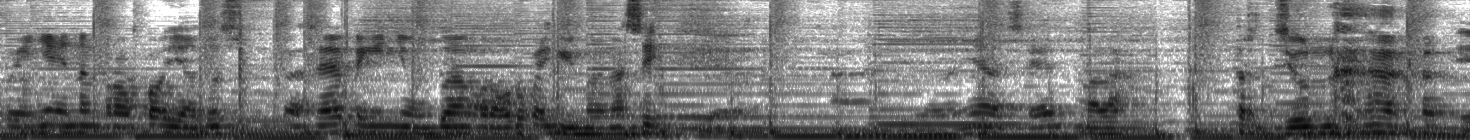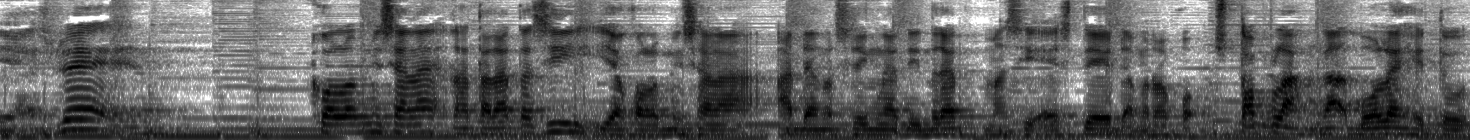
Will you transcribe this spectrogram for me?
kayaknya enak ngerokok ya, terus saya pengen nyoba ngerokok kayak gimana sih? Nah, saya malah terjun. Iya, sebenarnya kalau misalnya rata-rata sih ya kalau misalnya ada yang sering lihat di internet masih SD udah ngerokok stop lah nggak boleh itu.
